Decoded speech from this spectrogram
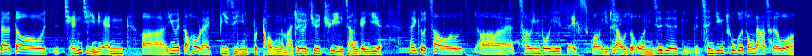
那到前几年啊，因为到后来鼻子已经不通了嘛，就就去。去长庚医院，他给我照呃超音波一 X 光一照，我说哦，你这个曾经出过重大车祸。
